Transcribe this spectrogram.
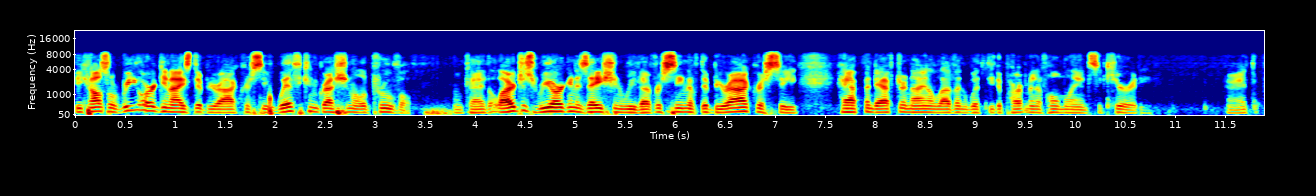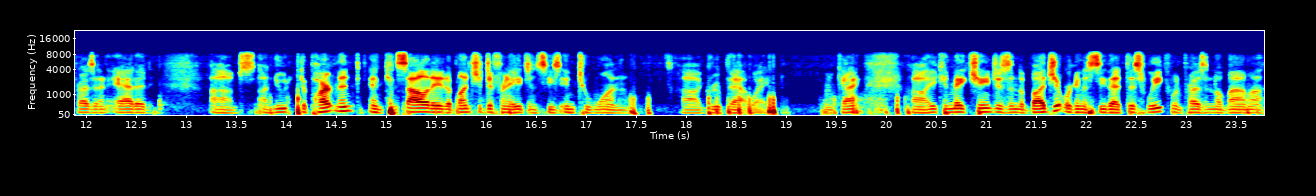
He can also reorganize the bureaucracy with congressional approval. Okay, the largest reorganization we've ever seen of the bureaucracy happened after 9/11 with the Department of Homeland Security. All right, the president added um, a new department and consolidated a bunch of different agencies into one uh, group that way. Okay, uh, he can make changes in the budget. We're going to see that this week when President Obama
